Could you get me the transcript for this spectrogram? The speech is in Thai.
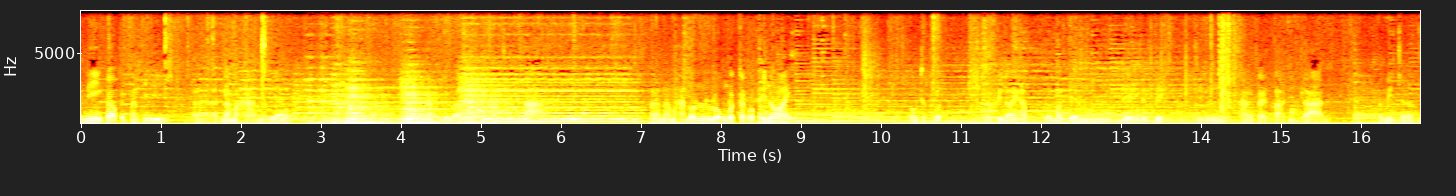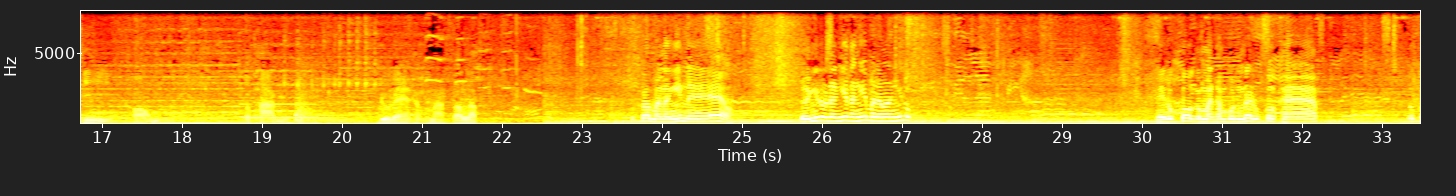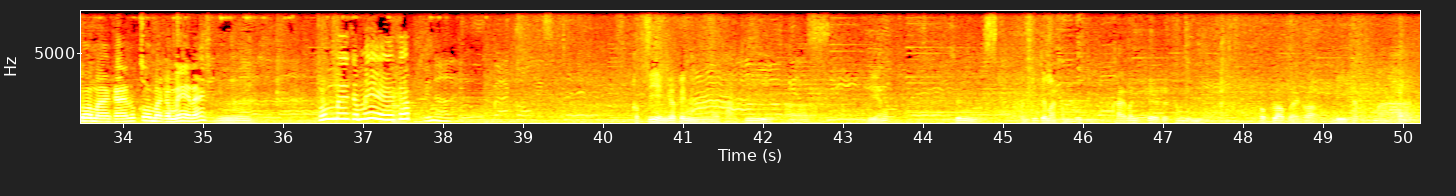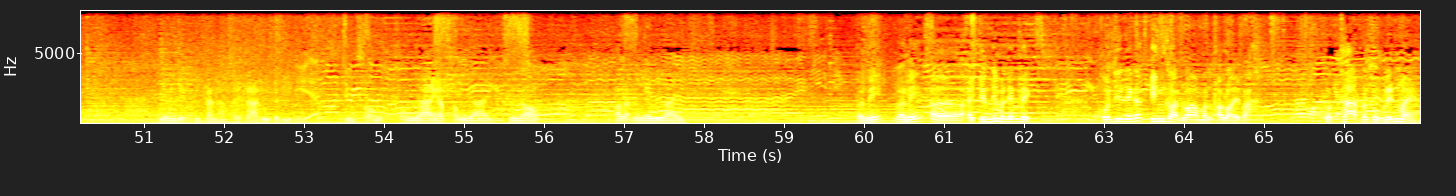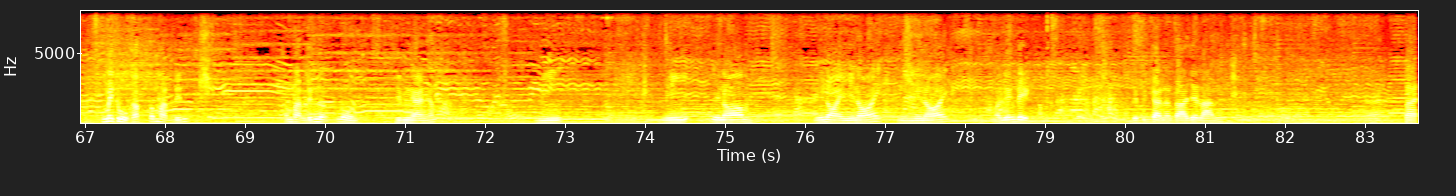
วันนี้ก็เป็นวันที่นำอาหารมาเลี้ยงเรียกว่าตาก็นำอาหารลงลงรถจากรถพี่น้อย ลงจากรถจากพี่น้อยครับ เพื่อมาเตรียมเลี้ยงเด็กๆที่ทางสายตาพิการ ก็มีเจ้าหน้าที่ของประธานดูแลครับมาต้อนรับก็มาทางนี้แล้วเดินงี้ลูกเดินอย่างนี้ทางนี้มาทางนี้ลูก นี่ลูกโก้ก็มาทำบุญด้วยลูกโก้ครับ ลูกโก้มาครับลูกโก้มากับแม่นะ อืมผมมากับแม่ครับครับที่เห็นก็เป็นสถานที่เลี้ยง ซึ่งคนที่จะมาทำบุญคล้ายวันเกิดหรือทำบุญครบรอบอะไรก็ดีครับมาเลี้ยงเด็กพิการทางสายตาที่ก็ดีนะครับจริงสองสองยายครับสองยายพี่น้องพระหลักนี่ไวิไล ตอนนี้ตอนนี้เอ่อไอติมที่มันเลี้ยงเด็ก คนที่เลี้ยงก็กินก่อนว่ามันอร่อยปะรสชาติมันถูกลิ้นไหมไม่ถูกครับสัมผัสลิ้นสัมผัสลิ้นโน่นทีมงานครับ มีมีมีน้อม มีหน่อยมีน้อยอืมมีน้อย มาเลี้ยงเด็กเด็กพิการทางตาเจหลันนะไต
